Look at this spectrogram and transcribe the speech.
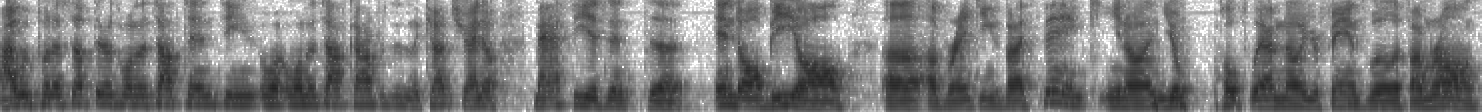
I would put us up there as one of the top 10 teams, one of the top conferences in the country. I know Massey isn't the end all be all uh, of rankings, but I think, you know, and you'll hopefully, I know your fans will if I'm wrong,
